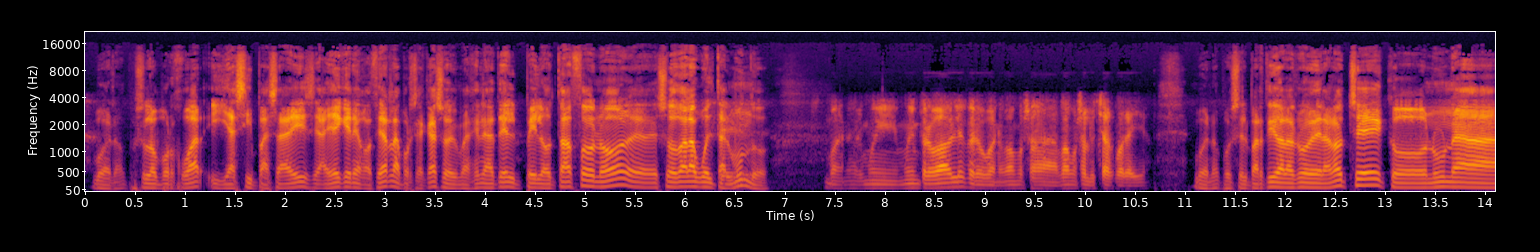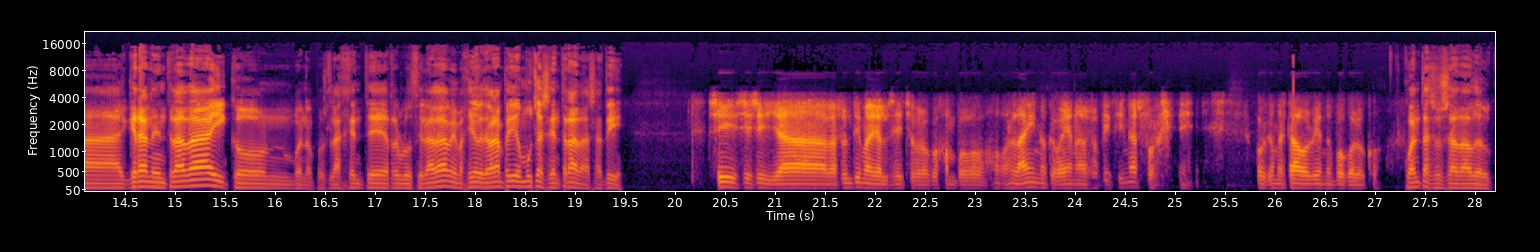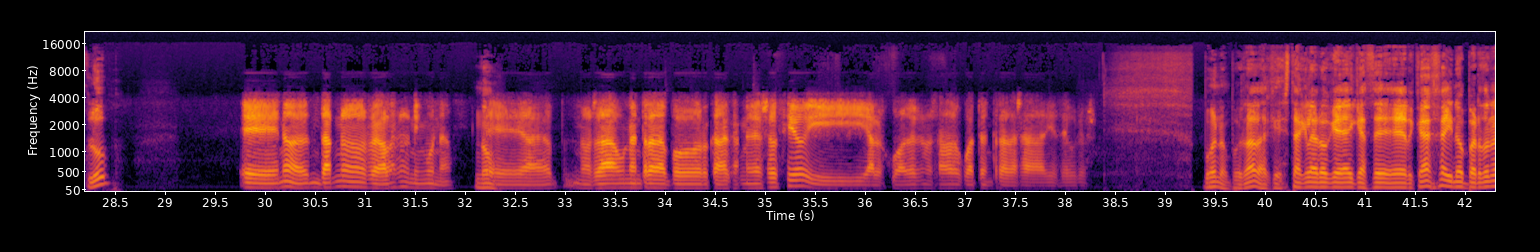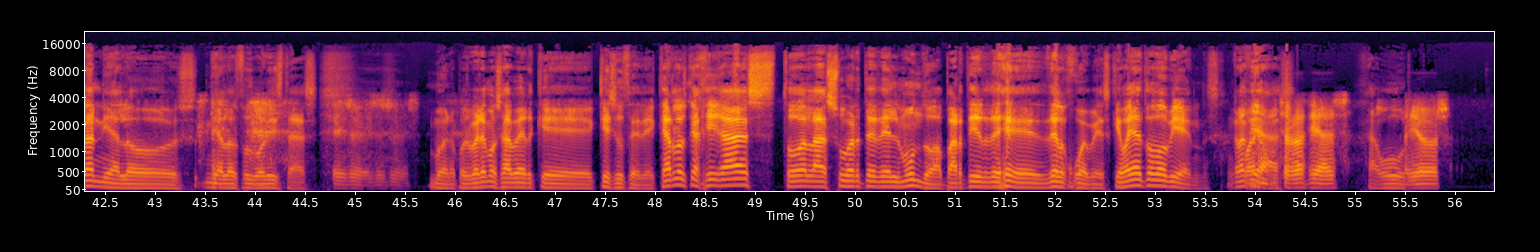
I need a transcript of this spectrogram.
Bueno, pues solo por jugar y ya si pasáis, ahí hay que negociarla por si acaso. Imagínate el pelotazo, ¿no? Eso da la vuelta al mundo. Bueno, es muy muy improbable, pero bueno, vamos a vamos a luchar por ello. Bueno, pues el partido a las nueve de la noche con una gran entrada y con bueno, pues la gente revolucionada. Me imagino que te habrán pedido muchas entradas a ti. Sí, sí, sí, ya las últimas ya les he dicho que lo cojan por online o que vayan a las oficinas porque, porque me estaba volviendo un poco loco. ¿Cuántas os ha dado el club? Eh, no, darnos, regalarnos ninguna. No. Eh, nos da una entrada por cada carnet de socio y a los jugadores nos ha dado cuatro entradas a 10 euros. Bueno, pues nada, que está claro que hay que hacer caja y no perdonan ni a los ni a los futbolistas. eso es, eso es. Bueno, pues veremos a ver qué, qué sucede. Carlos Cajigas, toda la suerte del mundo a partir de, del jueves. Que vaya todo bien. Gracias. muchas gracias. Agur. Adiós.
